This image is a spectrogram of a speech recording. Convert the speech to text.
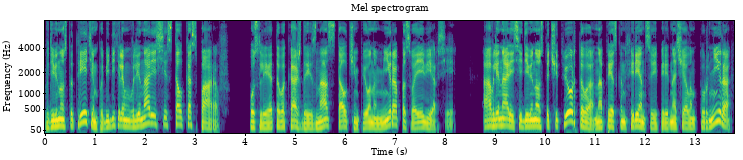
В 93-м победителем в Линарисе стал Каспаров. После этого каждый из нас стал чемпионом мира по своей версии. А в Линарисе 94-го на пресс-конференции перед началом турнира –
